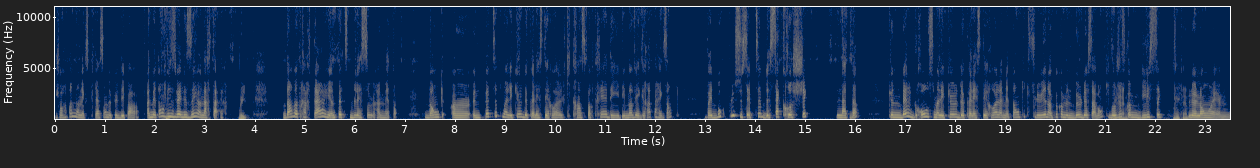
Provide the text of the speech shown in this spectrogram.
Je vais reprendre mon explication depuis le départ. Admettons, visualiser une artère. Oui. Dans votre artère, il y a une petite blessure, admettons. Donc, une petite molécule de cholestérol qui transporterait des, mauvais gras, par exemple, va être beaucoup plus susceptible de s'accrocher là-dedans qu'une belle grosse molécule de cholestérol, admettons, toute fluide, un peu comme une bulle de savon, qui va juste comme glisser le, long, euh,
